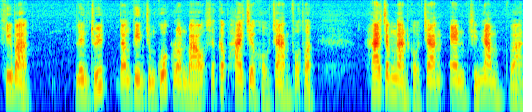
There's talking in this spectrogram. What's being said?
khi bà lên tweet đăng tin Trung Quốc loan báo sẽ cấp 2 triệu khẩu trang phẫu thuật, 200.000 khẩu trang N95 và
